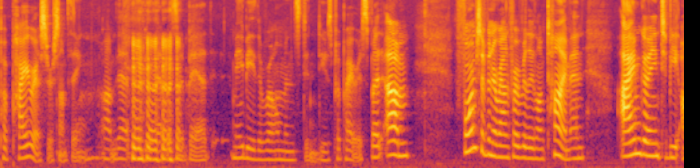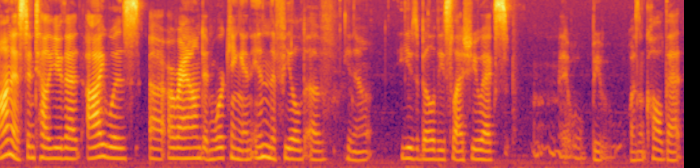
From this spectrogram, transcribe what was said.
papyrus or something. Um, that maybe that was a bad. Maybe the Romans didn't use papyrus, but um, forms have been around for a really long time, and I'm going to be honest and tell you that I was uh, around and working and in the field of you know usability slash UX it be wasn't called that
